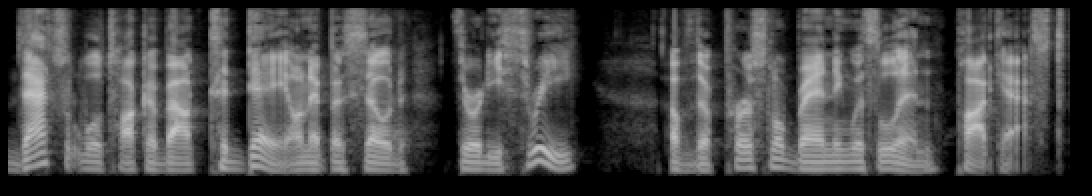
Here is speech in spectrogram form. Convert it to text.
That's what we'll talk about today on episode 33 of the Personal Branding with Lynn podcast.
